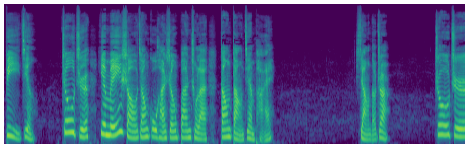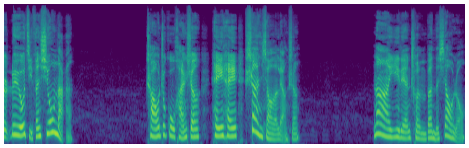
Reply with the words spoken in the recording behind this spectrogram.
毕竟，周芷也没少将顾寒生搬出来当挡箭牌。想到这儿，周芷略有几分羞赧，朝着顾寒生嘿嘿讪笑了两声。那一脸蠢笨的笑容，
